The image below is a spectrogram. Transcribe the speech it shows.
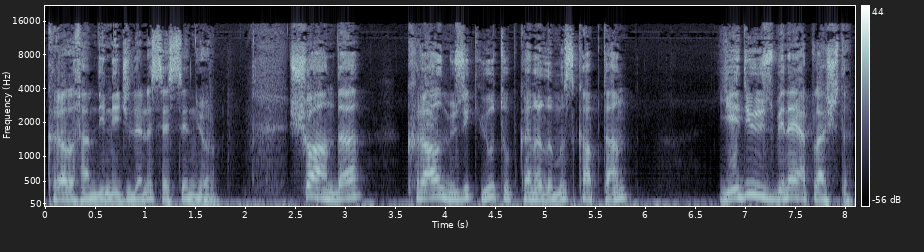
Kral FM dinleyicilerine sesleniyorum. Şu anda Kral Müzik YouTube kanalımız kaptan 700 bine yaklaştı.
